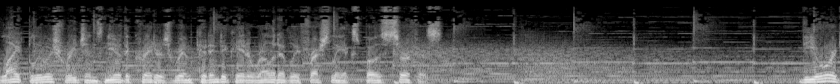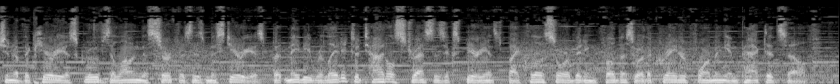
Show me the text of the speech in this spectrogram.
Light bluish regions near the crater's rim could indicate a relatively freshly exposed surface. The origin of the curious grooves along the surface is mysterious but may be related to tidal stresses experienced by close orbiting Phobos or the crater forming impact itself.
